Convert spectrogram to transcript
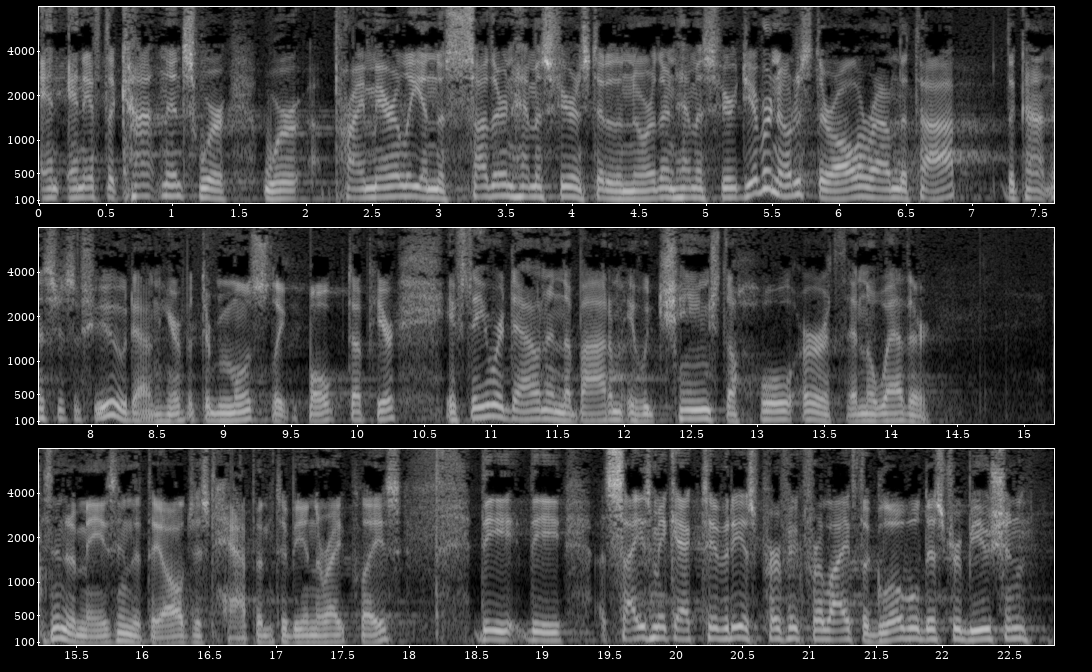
And, and if the continents were, were primarily in the southern hemisphere instead of the northern hemisphere, do you ever notice they're all around the top? The continents. There's a few down here, but they're mostly bulked up here. If they were down in the bottom, it would change the whole earth and the weather. Isn't it amazing that they all just happen to be in the right place? The, the seismic activity is perfect for life. The global distribution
